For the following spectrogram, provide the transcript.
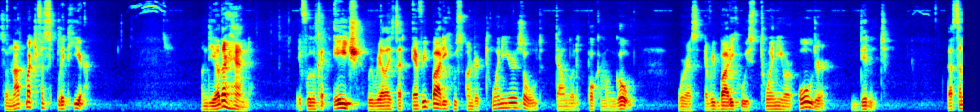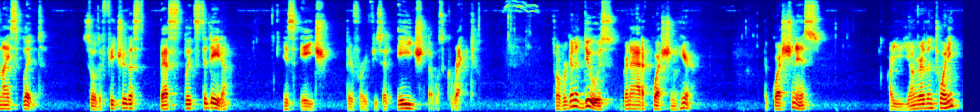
So not much of a split here. On the other hand, if we look at age, we realize that everybody who's under 20 years old downloaded Pokemon Go, whereas everybody who is 20 or older didn't. That's a nice split. So the feature that best splits the data is age. Therefore, if you said age, that was correct. So what we're going to do is we're going to add a question here. The question is, are you younger than 20?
